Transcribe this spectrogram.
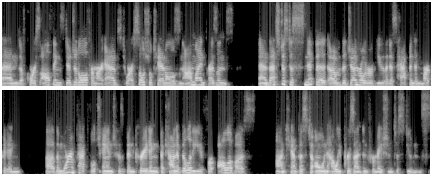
and of course, all things digital from our ads to our social channels and online presence. And that's just a snippet of the general review that has happened in marketing. Uh, the more impactful change has been creating accountability for all of us on campus to own how we present information to students.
